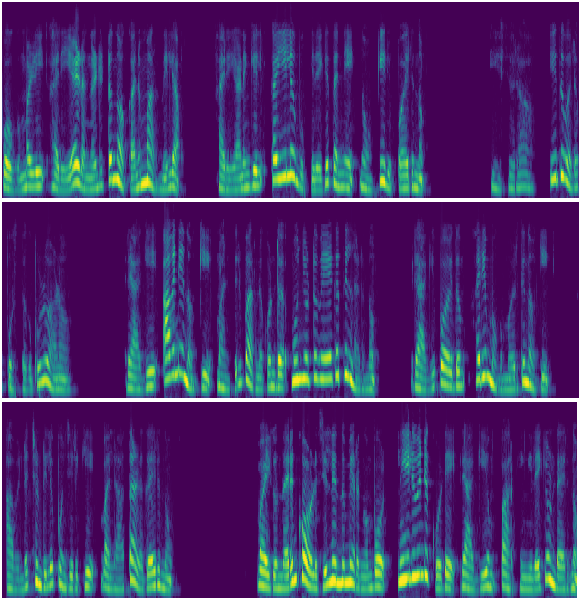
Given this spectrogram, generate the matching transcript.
പോകും വഴി ഹരിയെ ഇടങ്ങണ്ടിട്ട് നോക്കാനും മറന്നില്ല. ഹരിയാണെങ്കിൽ കയ്യിലെ ബുക്കിലേക്ക് തന്നെ നോക്കിയിരിപ്പായിരുന്നു. ഈശ്വര ഇത് വല്ല പുസ്തകപ്പുഴുവാണോ? രാഗി അവനെ നോക്കി മനസ്സിൽ പറഞ്ഞുകൊണ്ട് മുന്നോട്ട് വേഗത്തിൽ നടന്നു. രാഗി പോയതും ഹരി മുഖമുയർത്തി നോക്കി. അവന്റെ ചുണ്ടിലെ പുഞ്ചിരിക്ക് വല്ലാത്ത അഴകായിരുന്നു. വൈകുന്നേരം കോളേജിൽ നിന്നും ഇറങ്ങുമ്പോൾ നീലുവിന്റെ കൂടെ രാഗിയും പാർക്കിങ്ങിലേക്ക് ഉണ്ടായിരുന്നു.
